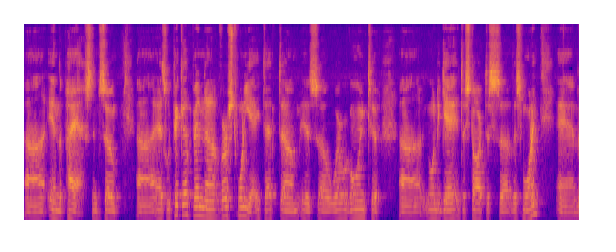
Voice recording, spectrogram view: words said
uh, in the past. And so, uh, as we pick up in uh, verse 28, that um, is uh, where we're going to uh, going to get to start this uh, this morning. And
